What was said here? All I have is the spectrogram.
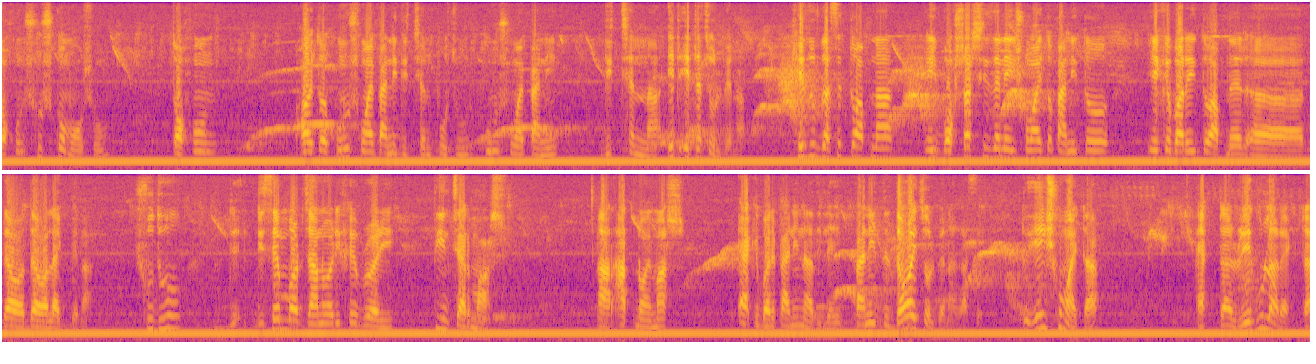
যখন শুষ্ক মৌসুম, তখন হয়তো কোনো সময় পানি দিচ্ছেন, প্রচুর কোনো সময় পানি দিচ্ছেন না। এটা এটা চলবে না। খেজুর গাছের তো আপনার এই বর্ষার সিজনে এই সময় তো পানি তো একেবারেই তো আপনার দেওয়া দেওয়া লাগবে না। শুধু ডিসেম্বর, জানুয়ারি, ফেব্রুয়ারি তিন, চার মাস আর আট, নয় মাস একেবারে পানি না দিলে, পানি দেওয়াই চলবে না গাছে। তো এই সময়টা একটা রেগুলার একটা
